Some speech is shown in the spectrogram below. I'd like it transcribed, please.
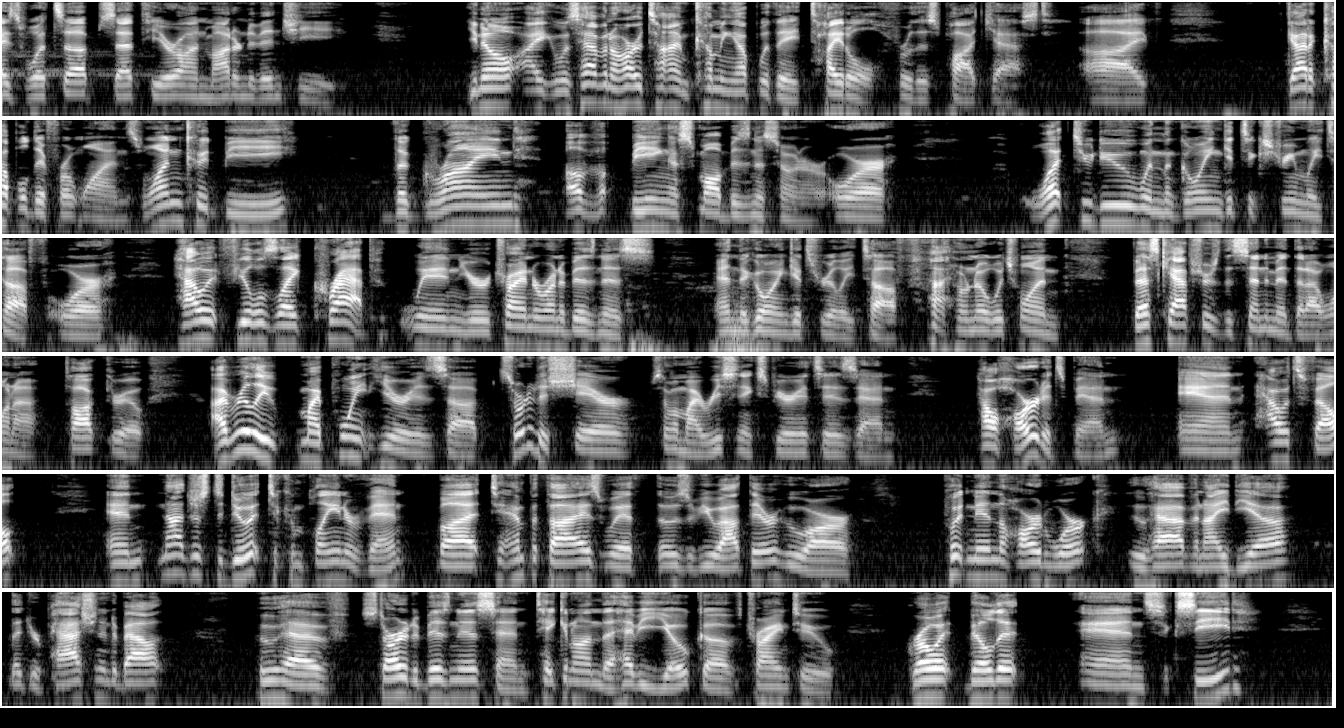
Guys, what's up? Seth here on Modern Da Vinci. You know, I was having a hard time coming up with a title for this podcast. Uh, I've got a couple different ones. One could be The Grind of Being a Small Business Owner, or What to Do When the Going Gets Extremely Tough, or How It Feels Like Crap When You're Trying to Run a Business and the Going Gets Really Tough. I don't know which one best captures the sentiment that I want to talk through. I really, my point here is uh, sort of to share some of my recent experiences and how hard it's been and how it's felt. And not just to do it to complain or vent, but to empathize with those of you out there who are putting in the hard work, who have an idea that you're passionate about, who have started a business and taken on the heavy yoke of trying to grow it, build it, and succeed.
